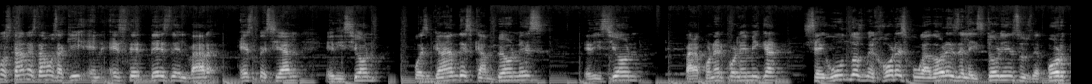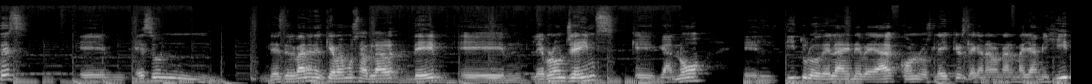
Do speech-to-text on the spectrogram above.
¿Cómo están? Estamos aquí en este Desde el Bar especial, edición, pues grandes campeones, edición para poner polémica, segundos mejores jugadores de la historia en sus deportes. Eh, es un Desde el Bar en el que vamos a hablar de eh, LeBron James, que ganó el título de la NBA con los Lakers, le ganaron al Miami Heat.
